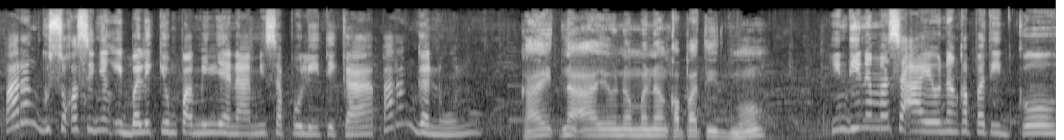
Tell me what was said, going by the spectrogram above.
Parang gusto kasi niyang ibalik yung pamilya namin sa politika, parang ganun. Kahit na ayaw naman ng kapatid mo? Hindi naman sa ayaw ng kapatid ko.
